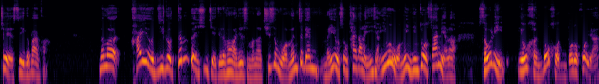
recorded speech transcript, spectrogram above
这也是一个办法。那么还有一个根本性解决的方法就是什么呢？其实我们这边没有受太大的影响，因为我们已经做三年了。手里有很多很多的货源，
